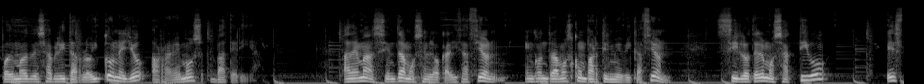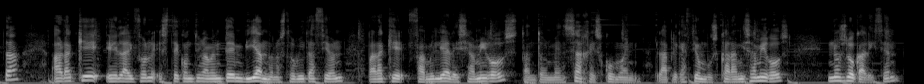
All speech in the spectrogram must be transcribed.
podemos deshabilitarlo y con ello ahorraremos batería. Además, si entramos en localización, encontramos compartir mi ubicación. Si lo tenemos activo, esta hará que el iPhone esté continuamente enviando nuestra ubicación para que familiares y amigos, tanto en mensajes como en la aplicación Buscar a mis amigos, nos localicen.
